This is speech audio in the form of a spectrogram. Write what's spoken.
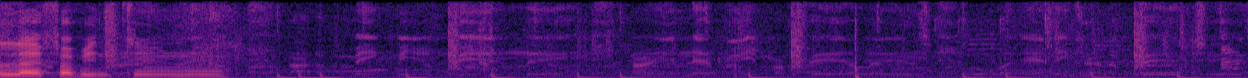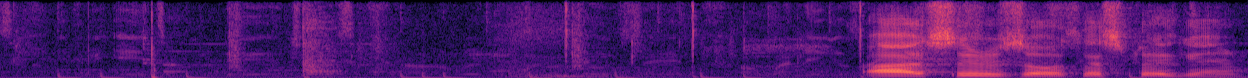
life I've been doing. Alright, see results. Let's play a game.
